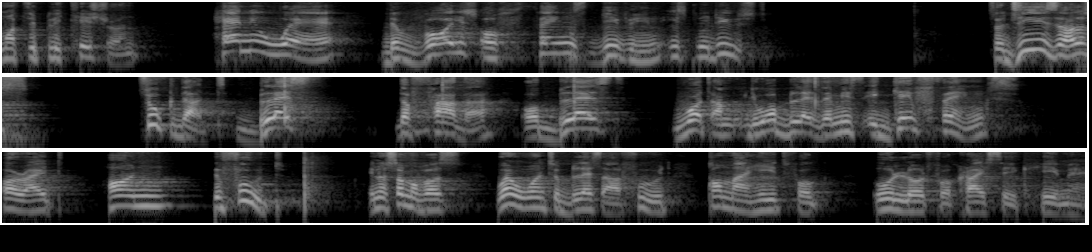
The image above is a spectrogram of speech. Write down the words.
multiplication anywhere the voice of thanksgiving is produced. So Jesus took that, blessed the Father, or blessed what um, the word blessed, that means he gave thanks, all right, on the food. You know, some of us, when we want to bless our food, come and eat for, oh Lord, for Christ's sake. Amen.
